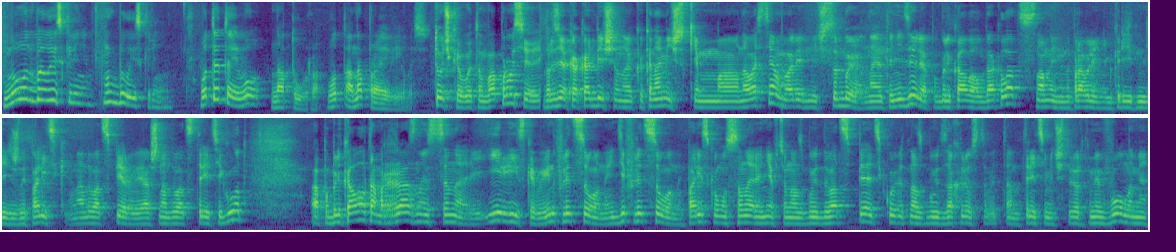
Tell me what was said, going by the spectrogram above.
ну, он был искренен, он был искренен. Вот это его натура, вот она проявилась. Точка в этом вопросе. Друзья, как обещано к экономическим э, новостям, Валерий Ильич ЦБ на этой неделе опубликовал доклад с основными направлениями кредитно-денежной политики на 21 и аж на 23 год. Опубликовал там разные сценарии, и рисковые, и инфляционные, и дефляционные. По рисковому сценарию нефть у нас будет 25, ковид нас будет захлестывать там третьими, четвертыми волнами.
